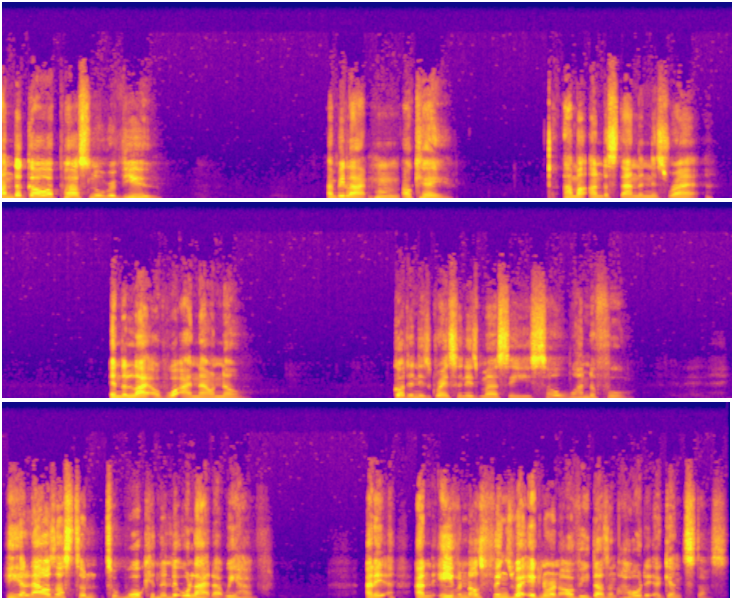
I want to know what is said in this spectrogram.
undergo a personal review and be like, hmm, okay, am I understanding this right in the light of what I now know? God, in His grace and His mercy, He's so wonderful. He allows us to, to walk in the little light that we have. And, it, and even those things we're ignorant of, He doesn't hold it against us.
